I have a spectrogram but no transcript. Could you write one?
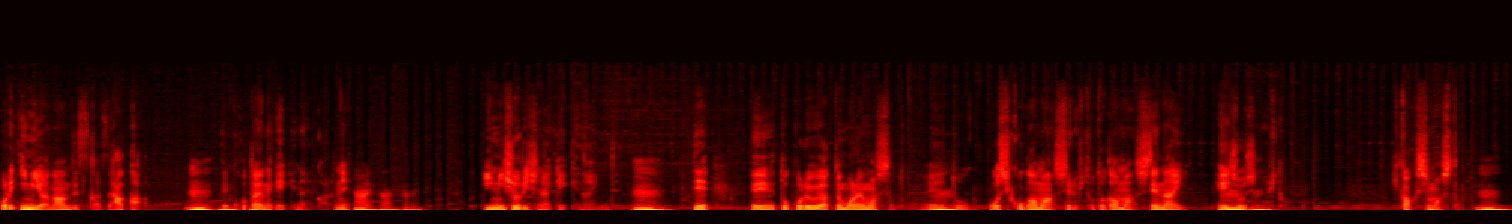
これ意味は何ですかって赤うんうんって答えなきゃいけないからね。はいはいはい。意味処理しなきゃいけないんで。うんえっ、と、これをやってもらいましたと。えっ、と、おしっこ我慢してる人と我慢してない平常時の人、比較しました。うん。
